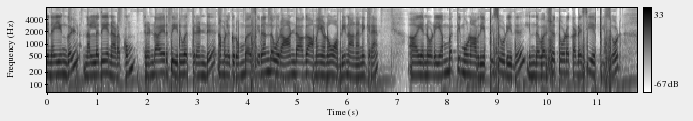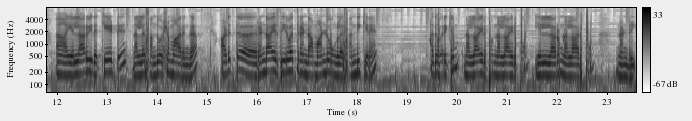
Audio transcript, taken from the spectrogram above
நினையுங்கள் நல்லதே நடக்கும். ரெண்டாயிரத்தி இருபத்தி ரெண்டு நம்மளுக்கு ரொம்ப சிறந்த ஒரு ஆண்டாக அமையணும் அப்படின்னு நான் நினைக்கிறேன். என்னோட எண்பத்தி மூணாவது எபிசோடு இது. இந்த வருஷத்தோட கடைசி எபிசோட் எல்லாரும் இதை கேட்டு நல்ல சந்தோஷமாக இருங்க. அடுத்த ரெண்டாயிரத்தி இருபத்தி ரெண்டாம் ஆண்டு உங்களை சந்திக்கிறேன். அது வரைக்கும் நல்லா இருப்போம் நல்லா இருப்போம். எல்லாரும் நல்லா இருப்போம். நன்றி.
